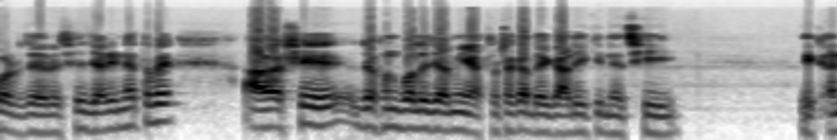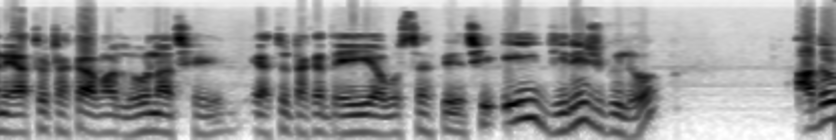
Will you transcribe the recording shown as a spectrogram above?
পর্যায়ে রয়েছে জানি না, তবে সে যখন বলে যে আমি এত টাকা দিয়ে গাড়ি কিনেছি, এখানে এত টাকা আমার লোন আছে, এত টাকাতে এই অবস্থা পেয়েছি, এই জিনিসগুলো আদৌ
